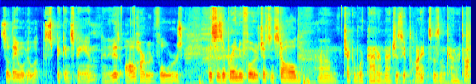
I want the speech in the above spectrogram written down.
So they will look spick and span. And it is all hardwood floors. This is a brand new floor. It's just installed. Um, checkerboard pattern matches the appliances and the countertop.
